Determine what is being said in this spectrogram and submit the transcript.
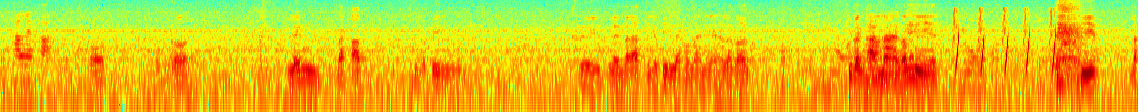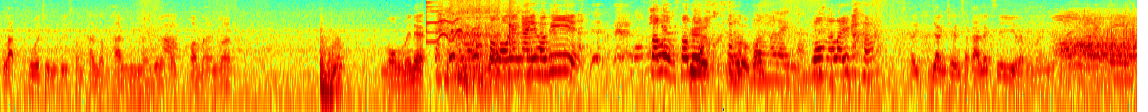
อีกท่านเลยค่ะก็ผมก็เล่นแบ็กอัพศิลปิน เคยเล่นแบ็กอัพศิลปินอะไรประมาณเนี้ยฮะแล้วก็ที่ผ่านๆมาก็มีที่ หลักๆ พูดถึงที่สำคัญสำคัญหน่อยเดียวค่ะก็ประมาณว่า งงไหมเนี่ย ตกลงยังไงคะพี่ สรุปสคืรุอปสรุปว่าอะไรคะวงอะไรคะก็อย่างเช่นสกาเล็กซี่อะไรประมาณเนี้ยอ๋อสกาแล็กซี่นะ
